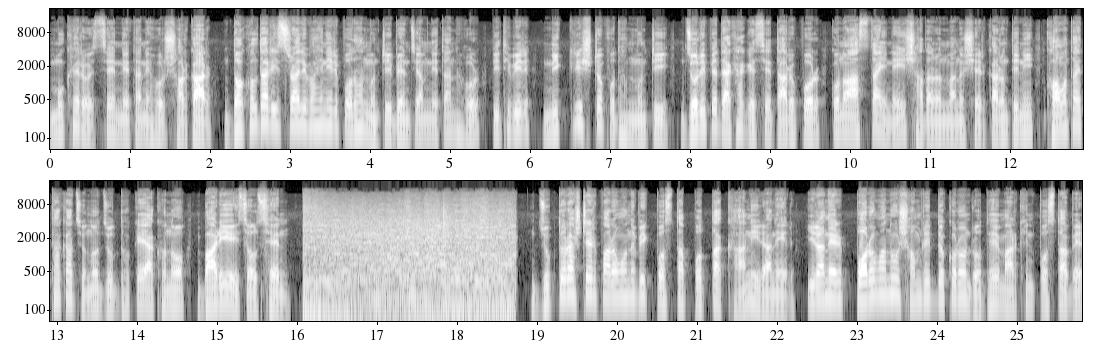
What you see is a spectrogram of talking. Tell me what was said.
মুখে রয়েছে নেতানেহুর সরকার। দখলদার ইসরায়েলি বাহিনীর প্রধানমন্ত্রী বেঞ্জাম নেতানহুর পৃথিবীর নিকৃষ্ট প্রধানমন্ত্রী। জরিপে দেখা গেছে, তার উপর কোনো আস্থাই নেই সাধারণ মানুষের, কারণ তিনি ক্ষমতায় থাকার জন্য যুদ্ধকে এখনও বাড়িয়েই চলছেন। যুক্তরাষ্ট্রের পারমাণবিক প্রস্তাব প্রত্যাখ্যান ইরানের। ইরানের পরমাণু সমৃদ্ধকরণ রোধে মার্কিন প্রস্তাবের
